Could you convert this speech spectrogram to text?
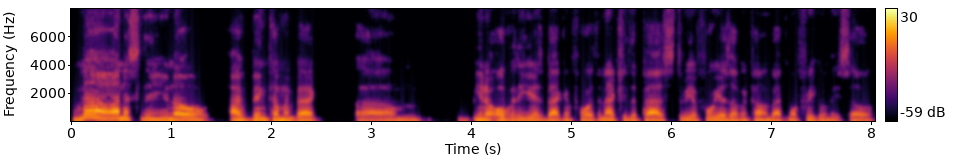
No, honestly, you know, I've been coming back, um, you know, over the years back and forth, and actually the past three or four years I've been coming back more frequently. So,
